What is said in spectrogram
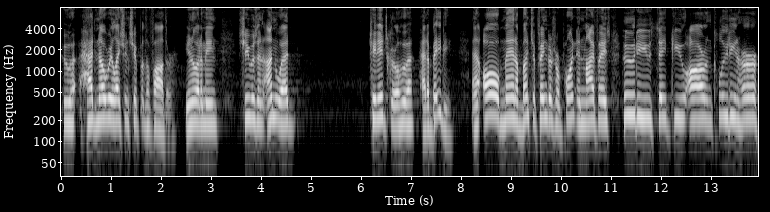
who had no relationship with the father. You know what i mean? She was an unwed teenage girl who had a baby. And oh man, a bunch of fingers were pointing in my face. Who do you think you are, including her?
